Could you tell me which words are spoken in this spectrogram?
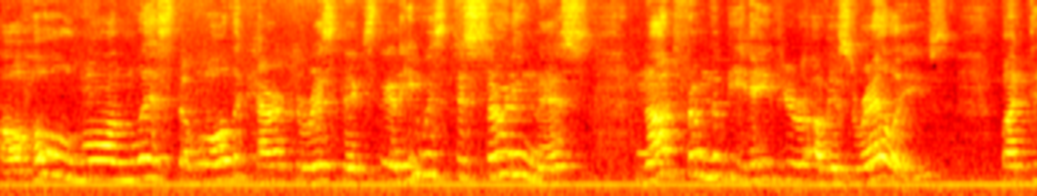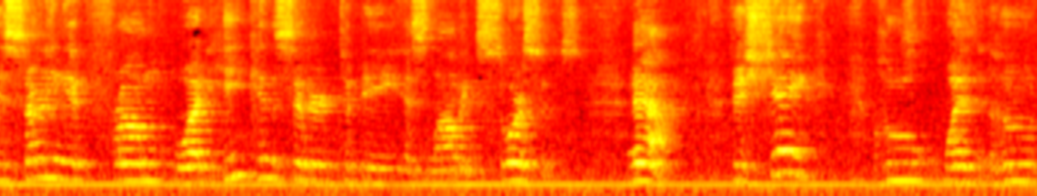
a whole long list of all the characteristics. And he was discerning this not from the behavior of Israelis, but discerning it from what he considered to be Islamic sources. Now, the sheikh who was who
